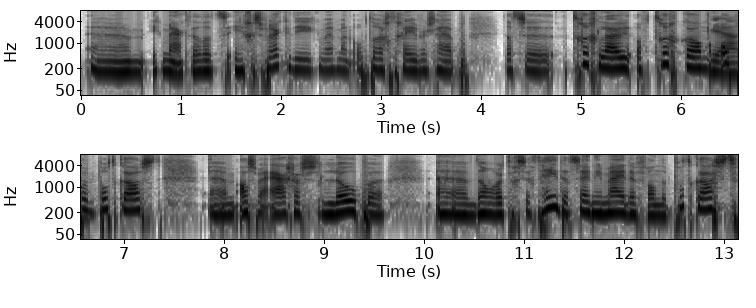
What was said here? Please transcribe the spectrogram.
Ehm, ik merk dat het in gesprekken die ik met mijn opdrachtgevers heb, dat ze teruglui of terugkomen Ja. op een podcast. Ehm, als we ergens lopen, ehm, dan wordt er gezegd: hé, hey, dat zijn die meiden van de podcast.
